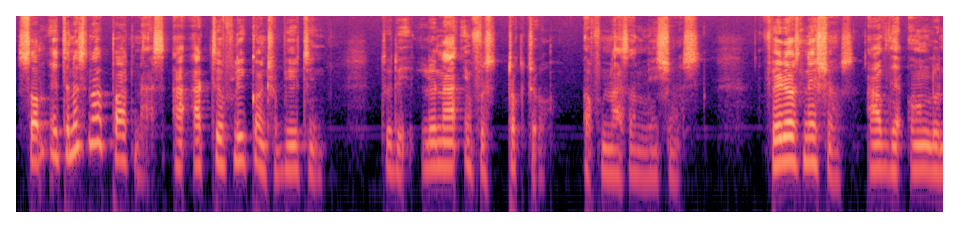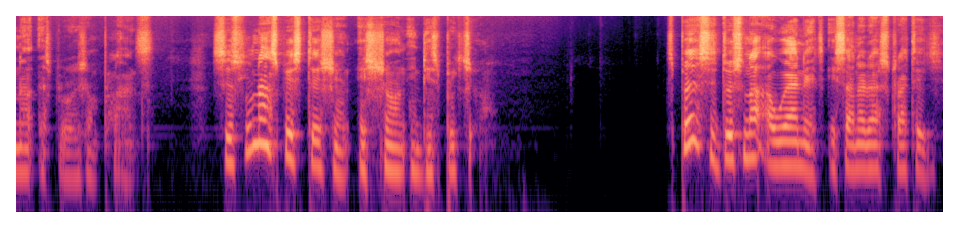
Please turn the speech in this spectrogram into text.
Some international partners are actively contributing to the lunar infrastructure of NASA missions. Various nations have their own lunar exploration plans. Cislunar Space Station is shown in this picture. Space situational awareness is another strategy.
